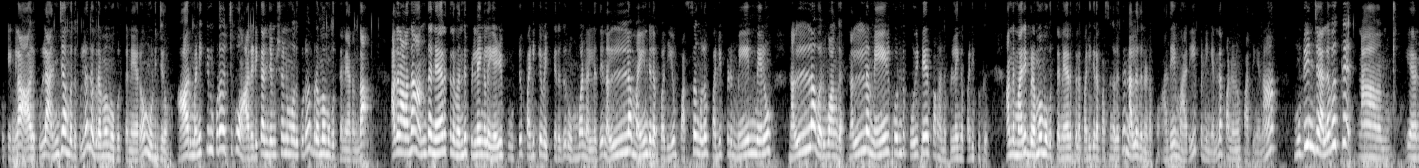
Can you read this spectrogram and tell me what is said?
ஓகேங்களா? ஆறுக்குள்ளே அஞ்சு ஐம்பதுக்குள்ளே அந்த பிரம்ம முகூர்த்த நேரம் முடிஞ்சிடும் ஆறு மணிக்குன்னு கூட வச்சுக்குவோம் ஆறடிக்கு அஞ்சு நிமிஷம் போது கூட பிரம்ம முகூர்த்த நேரம் தான் அதனால தான் அந்த நேரத்தில் வந்து பிள்ளைங்களை எழுப்பி விட்டு படிக்க வைக்கிறது ரொம்ப நல்லது. நல்ல மைண்டில் பதியும். பசங்களும் படிப்பில் மேன்மேலும் நல்லா வருவாங்க. நல்ல மேல் கொண்டு போயிட்டே இருப்பாங்க அந்த பிள்ளைங்க படிப்புக்கு. அந்த மாதிரி பிரம்ம முகூர்த்த நேரத்தில் படிக்கிற பசங்களுக்கு நல்லது நடக்கும். அதே மாதிரி இப்போ நீங்கள் என்ன பண்ணணும் பார்த்தீங்கன்னா முடிஞ்ச அளவுக்கு நான்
